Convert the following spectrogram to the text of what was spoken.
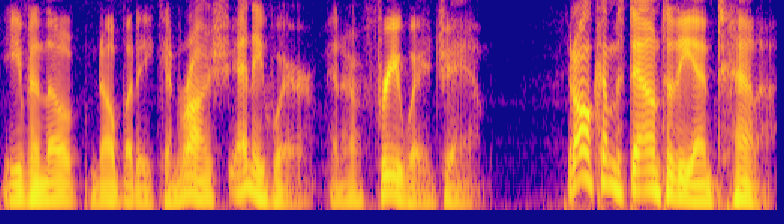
even though nobody can rush anywhere in a freeway jam. It all comes down to the antenna.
